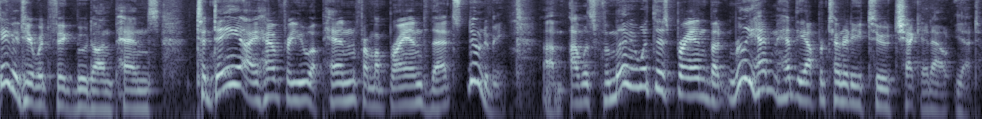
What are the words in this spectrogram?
David here with Figboot on Pens. Today I have for you a pen from a brand that's new to me. Um, I was familiar with this brand, but really hadn't had the opportunity to check it out yet.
